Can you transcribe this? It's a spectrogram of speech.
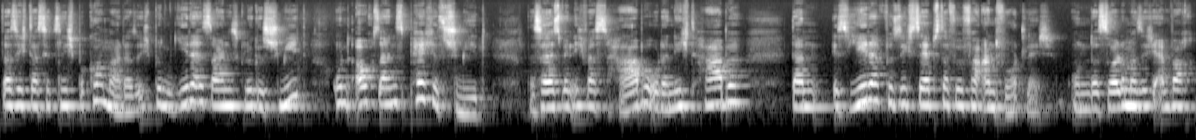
dass ich das jetzt nicht bekommen habe? Also ich bin, jeder ist seines Glückes Schmied und auch seines Peches Schmied. Das heißt, wenn ich was habe oder nicht habe, dann ist jeder für sich selbst dafür verantwortlich. Und das sollte man sich einfach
